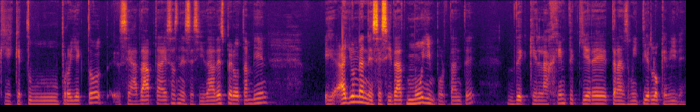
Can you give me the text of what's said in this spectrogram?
que, tu proyecto se adapta a esas necesidades, pero también eh, hay una necesidad muy importante de que la gente quiere transmitir lo que vive.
